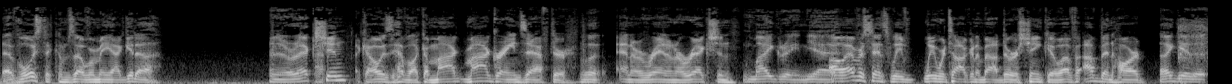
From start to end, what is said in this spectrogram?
that voice that comes over me, I get a An erection, like I always have like a mig- migraines after and I ran an erection. migraine. Yeah, Oh, ever since we we were talking about Doroshenko, I've I've been hard. I get it.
